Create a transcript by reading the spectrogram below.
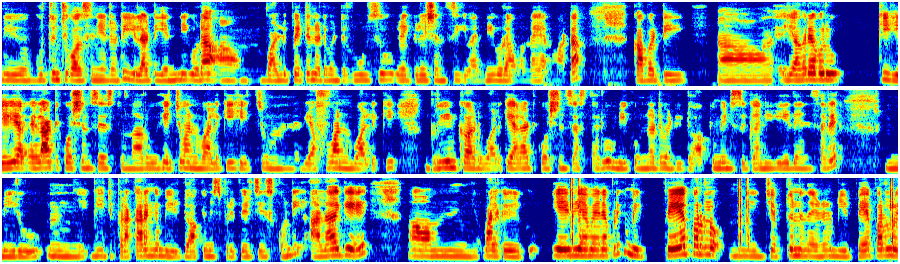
మీరు గుర్తుంచుకోవాల్సింది ఏంటంటే ఇలాంటివన్నీ కూడా వాళ్ళు పెట్టినటువంటి రూల్స్ రెగ్యులేషన్స్ ఇవన్నీ కూడా ఉన్నాయన్నమాట. కాబట్టి ఎవరెవరు కి ఏ ఎలాంటి క్వశ్చన్స్ వేస్తున్నారు? హెచ్ వన్ వాళ్ళకి హెచ్ ఎఫ్ వన్ వాళ్ళకి గ్రీన్ కార్డు వాళ్ళకి ఎలాంటి క్వశ్చన్స్ వేస్తారు? మీకు ఉన్నటువంటి డాక్యుమెంట్స్ కానీ ఏదైనా సరే మీరు వీటి ప్రకారంగా మీరు డాక్యుమెంట్స్ ప్రిపేర్ చేసుకోండి. అలాగే వాళ్ళకి ఏది ఏమైనప్పటికీ మీ పేపర్లో నేను చెప్తున్నది ఏంటంటే మీ పేపర్లో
